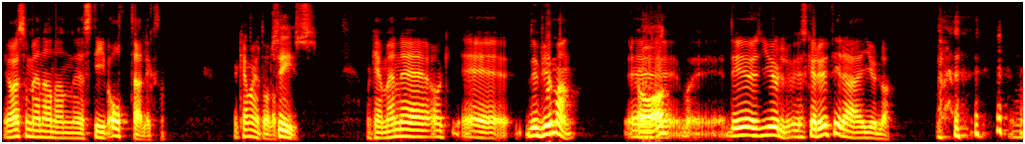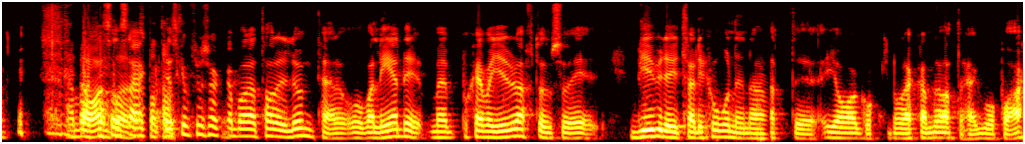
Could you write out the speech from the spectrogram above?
Jag är som en annan eh, Steve Ott här liksom. Det kan man ju inte hålla på. precis. Okej, men eh, och, eh, du Bjurman. Ja. Det är ju jul. Hur ska du fira jul då? Ja, som sagt, spontant. jag ska försöka bara ta det lugnt här och vara ledig. Men på själva julafton så är, bjuder ju traditionen att eh, jag och några kamrater här går på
